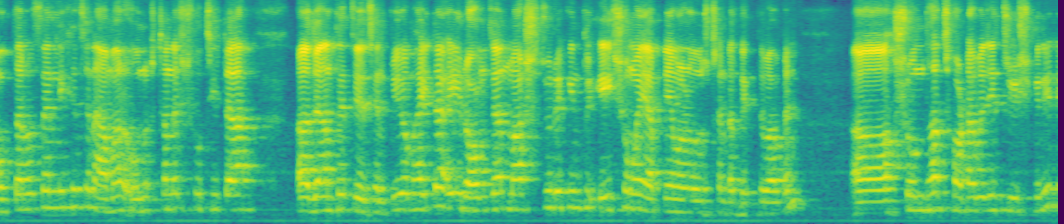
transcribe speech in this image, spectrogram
মোক্তার হোসেন লিখেছেন, আমার অনুষ্ঠানের সূচিটা জানতে চেয়েছেন। প্রিয় ভাইটা, এই রমজান মাস জুড়ে কিন্তু এই সময় আপনি আমার অনুষ্ঠানটা দেখতে পাবেন। সন্ধ্যা ছটা বেজে ত্রিশ মিনিট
